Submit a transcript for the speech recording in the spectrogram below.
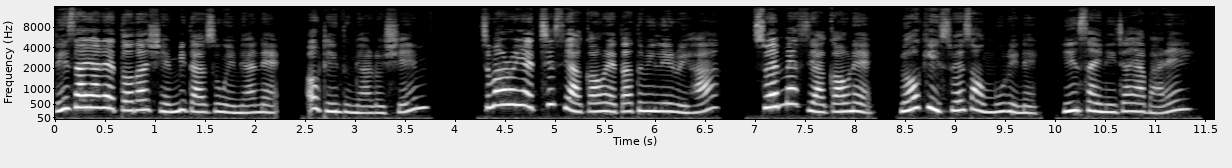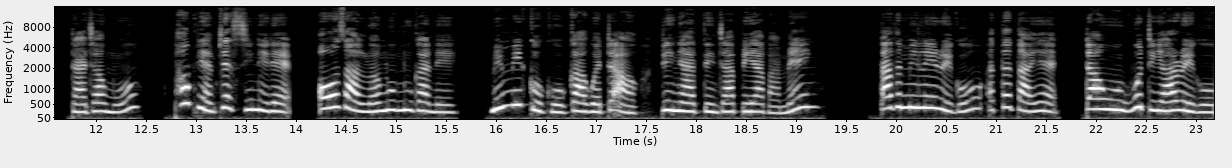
လေးစားရတဲ့သောသားရှင်မိသားစုဝင်များနဲ့အုတ်ထင်းသူများလို့ရှင်ကျမတို့ရဲ့ချစ်စရာကောင်းတဲ့သားသမီးလေးတွေဟာဆွဲမက်စရာကောင်းတဲ့လောကီဆွဲဆောင်မှုတွေနဲ့ရင်ဆိုင်နေကြရပါတယ်ဒါကြောင့်မို့ဖောက်ပြန်ပြက်စီးနေတဲ့ဩဇာလွှမ်းမိုးမှုကနေ မိမိကိုယ်ကိုကာကွယ်တတ်အောင်ပညာသင်ကြားပေးရပါမယ်။သားသမီးလေးတွေကို အသက်တာရဲ့တာဝန်ဝတ္တရားတွေကို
